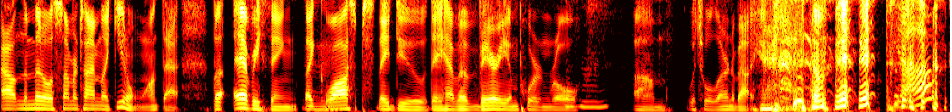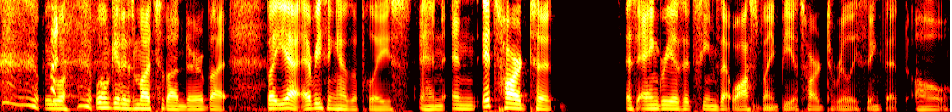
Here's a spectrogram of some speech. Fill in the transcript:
out in the middle of summertime, like you don't want that. But everything, like Mhm. wasps, they do. They have a very important role, Mhm. um, which we'll learn about here in a minute. Yeah. we won't, won't get as much thunder, but but yeah, everything has a place, and and it's hard to, as angry as it seems that wasps might be, it's hard to really think that oh they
